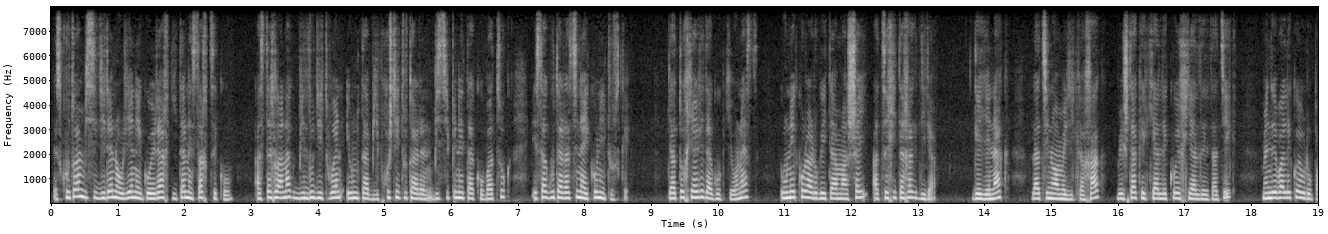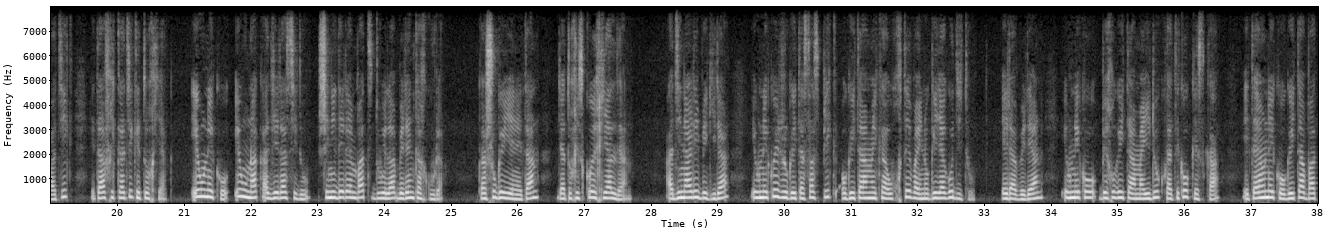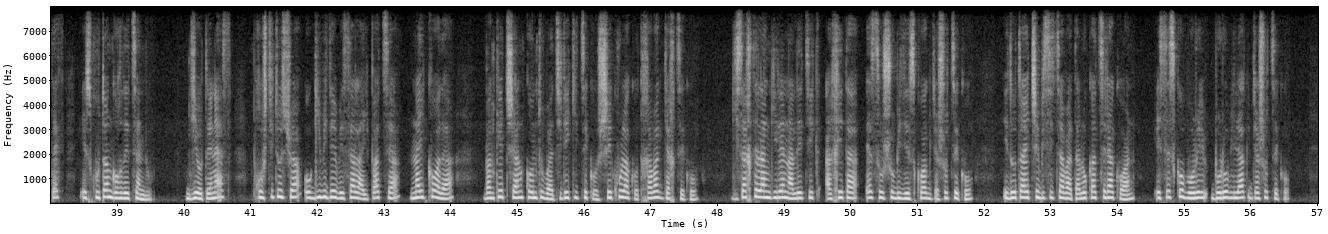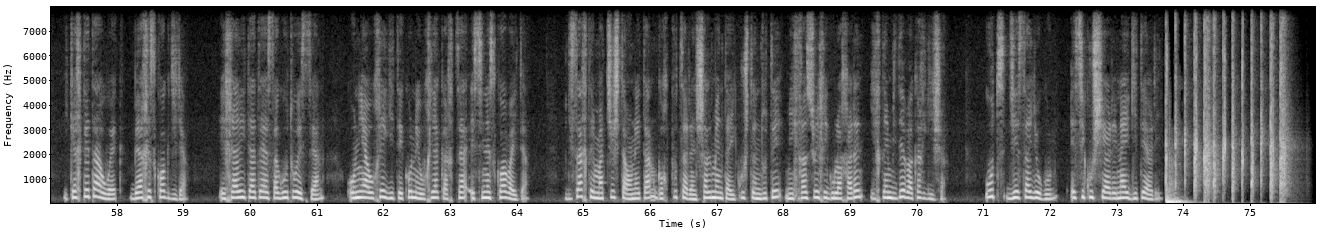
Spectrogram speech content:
Ezkutuan bizi diren horien egoera argitan ezartzeko, azterlanak bildu dituen euntabi prostitutaren bizipenetako batzuk ezagutarazi nahiko nituzke. Jatorriari dagokionez, uneko larugeita amasai atzegitarrak dira. Gehienak, Latinoamerikajak, besteak ekialdeko egialdeetatik, mendebaleko Europatik eta Afrikatik etorriak. Euneko, eunak adierazi du, senideren bat duela beren kargura. Kasu gehienetan, jatorrizko egialdean. Adinari begira, euneko irrogeita zazpik hogeita ameka urte baino gehiago ditu. Era berean, euneko behogeita amairuk dateko kezka, eta euneko hogeita batek eskutan gordetzen du. Diotenez, prostituzioa ogibide bezala aipatzea nahikoa da banketxean kontu bat irekitzeko sekulako trabak jartzeko, gizarte langileen aldetik agita ez oso bidezkoak jasotzeko, edota etxe bizitza bat alokatzerakoan ez ezko borobilak jasotzeko. Ikerketa hauek beharrezkoak dira, errealitatea ezagutu ezean, honi auge egiteko neurriak hartzea ezinezkoa baita. Gizarte matxista honetan gorputzaren salmenta ikusten dute migrazio irregulajaren irtenbide bakar gisa utz diezaiogun ez ikusiarena egiteari.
